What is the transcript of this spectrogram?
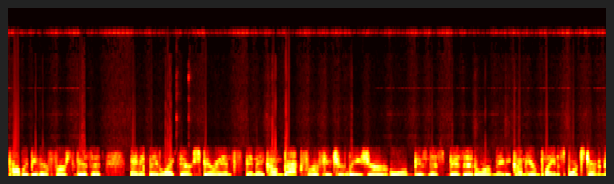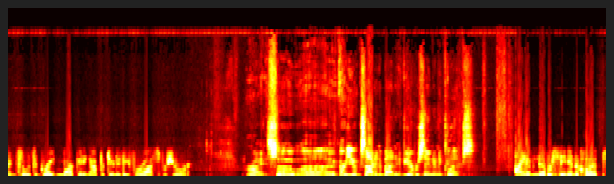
probably be their first visit. And if they like their experience, they may come back for a future leisure or business visit or maybe come here and play in a sports tournament. So, it's a great marketing opportunity for us, for sure. Right. So, uh, are you excited about it? Have you ever seen an eclipse? I have never seen an eclipse.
